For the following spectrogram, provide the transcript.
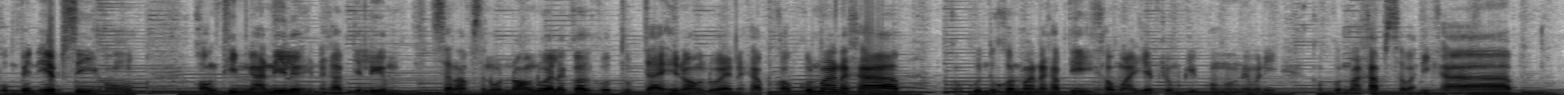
ผมเป็น FC ของ ของทีมงานนี้เลยนะครับ อย่าลืมสนับสนุนน้องด้วย แล้วก็กดถูกใจให้น้องด้วยนะครับ ขอบคุณมากนะครับ ขอบคุณทุกคนมากนะครับที่เข้ามาเยี่ยมชมคลิปของน้องในวันนี้ ขอบคุณมากครับ สวัสดีครับ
